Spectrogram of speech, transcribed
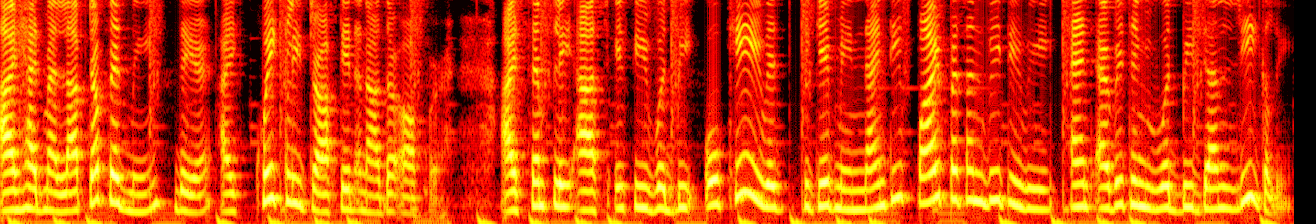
I had my laptop with me there. I quickly drafted another offer. I simply asked if he would be okay with to give me 95% VTB and everything would be done legally.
